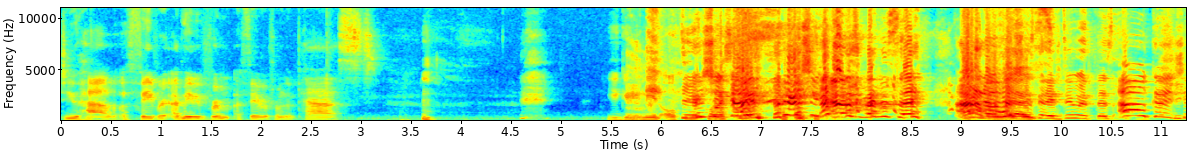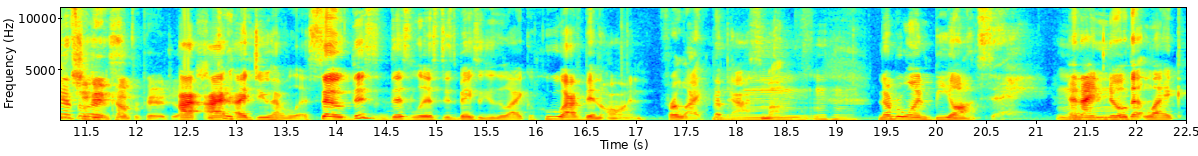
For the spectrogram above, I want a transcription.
do you have a favorite? Uh, maybe from a favorite from the past. You giving me an ultimate she question? goes. She- I was about to say i have don't know what she's gonna do with this oh good She, she, she did list. come prepared, Josh. I, I I do have a list. So this this list is basically like who I've been on for like the past mm, month. Mm-hmm. Number one, Beyonce, and I know mm-hmm. that like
